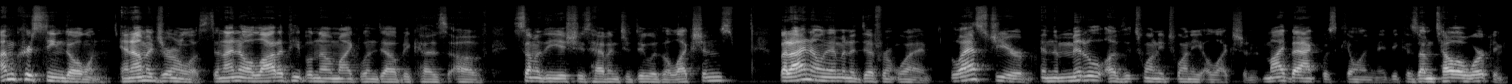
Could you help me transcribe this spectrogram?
I'm Christine Dolan, and I'm a journalist. And I know a lot of people know Mike Lindell because of some of the issues having to do with elections, but I know him in a different way. Last year, in the middle of the 2020 election, my back was killing me because I'm teleworking.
